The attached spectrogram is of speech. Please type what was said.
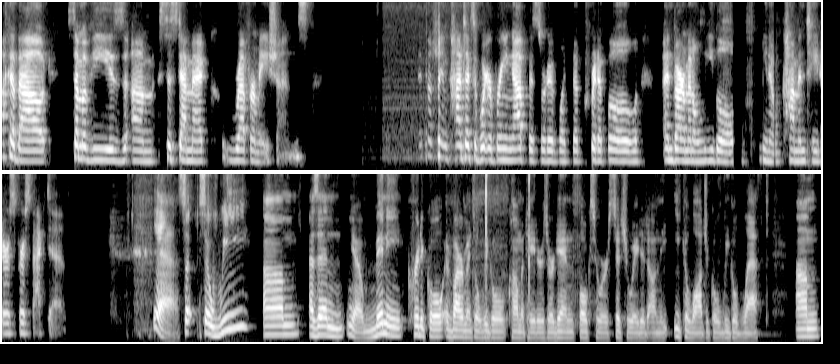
talk about some of these um, systemic reformations, especially in context of what you're bringing up as sort of like the critical environmental legal, you know, commentators' perspective. Yeah, so so we, um, as in you know, many critical environmental legal commentators, are again folks who are situated on the ecological legal left. Um,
